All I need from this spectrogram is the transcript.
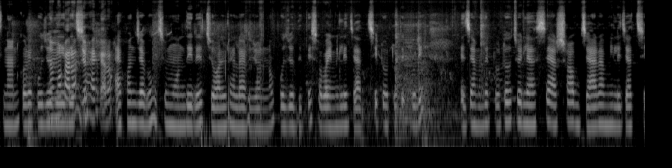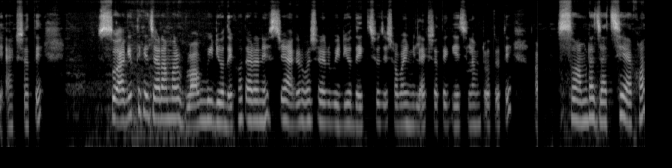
স্নান করে পুজো দিয়ে দিচ্ছি এখন যাব হচ্ছে মন্দিরে জল ঢালার জন্য। পুজো দিতে সবাই মিলে যাচ্ছি টোটোতে করে। এই যে আমাদের টোটো চলে আসছে আর সব যারা মিলে যাচ্ছে একসাথে। সো আগের থেকে যারা আমার ব্লগ ভিডিও দেখো তারা নিশ্চয়ই আগের বছরের ভিডিও দেখছ যে সবাই মিলে একসাথে গিয়েছিলাম টোটোতে। সো আমরা যাচ্ছি এখন।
